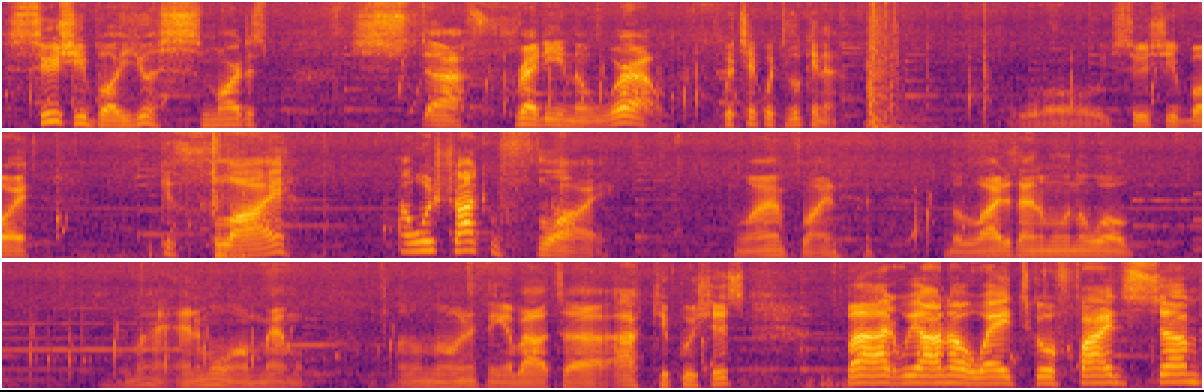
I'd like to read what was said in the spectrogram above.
sushi boy you're smartest uh, Freddy in the world let's go check what you're looking at whoa sushi boy you can fly I wish I could fly well I am flying the lightest animal in the world. Am I an animal or a mammal? I don't know anything about uh, octopuses, but we are on our way to go find some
